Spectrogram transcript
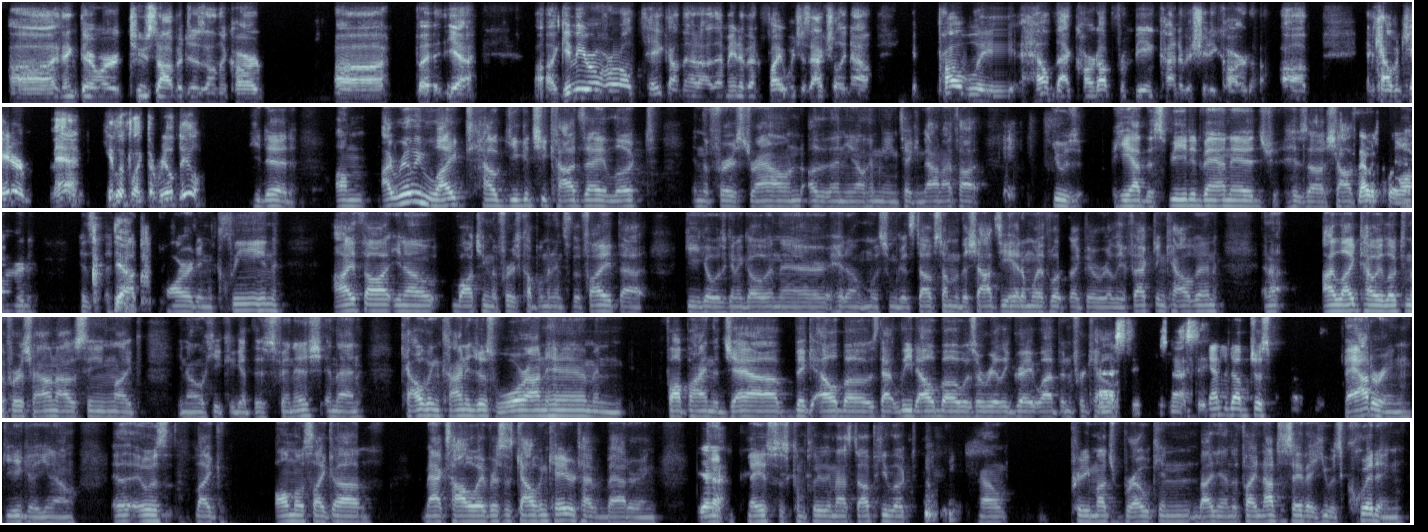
Uh, I think there were two stoppages on the card. Uh, but yeah, uh, give me your overall take on that uh, that main event fight, which is actually now it probably held that card up from being kind of a shitty card. Uh, and Calvin Kattar, man, he looked like the real deal. He did. Um, I really liked how Giga Chikadze looked in the first round, other than you know him getting taken down. I thought he was he had the speed advantage. His uh, shots that was hard. His, his yeah. shots hard and clean. I thought, you know, watching the first couple minutes of the fight that Giga was going to go in there, hit him with some good stuff. Some of the shots he hit him with looked like they were really affecting Calvin. And I, I liked how he looked in the first round. I was seeing like, you know, he could get this finish. And then Calvin kind of just wore on him and fought behind the jab, big elbows. That lead elbow was a really great weapon for Calvin. Nasty. It was nasty. He ended up just battering Giga, you know. It, it was like almost like a Max Holloway versus Calvin Kattar type of battering. Yeah. His face was completely messed up. He looked, you know, pretty much broken by the end of the fight. Not to say that he was quitting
